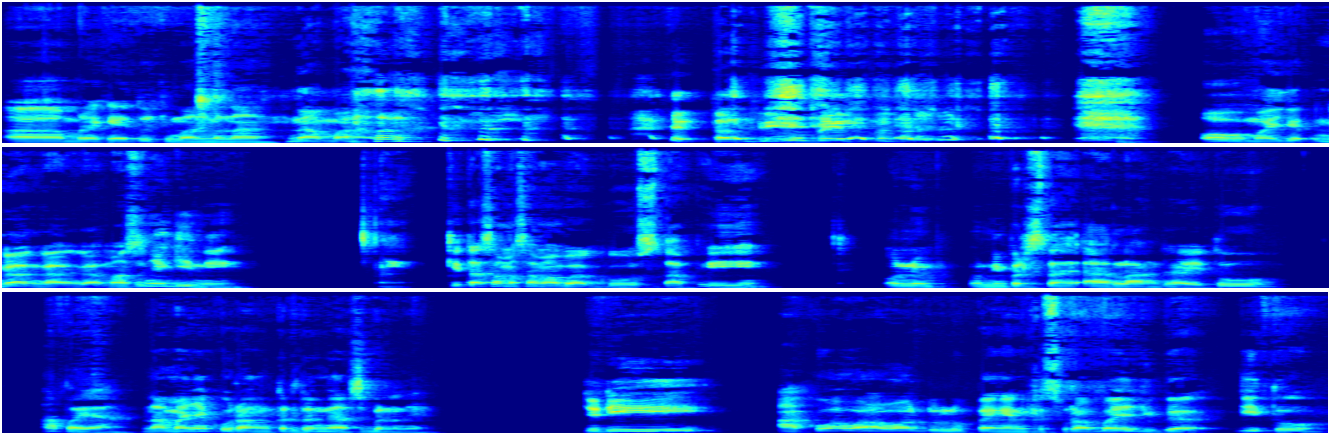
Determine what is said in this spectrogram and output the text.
Eh, mereka itu cuma menang nama. oh my god, enggak enggak enggak. Maksudnya gini, kita sama-sama bagus, tapi Uni- Universitas Erlangga itu apa ya? Namanya kurang terdengar sebenarnya. Jadi aku awal-awal dulu pengen ke Surabaya juga gitu.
